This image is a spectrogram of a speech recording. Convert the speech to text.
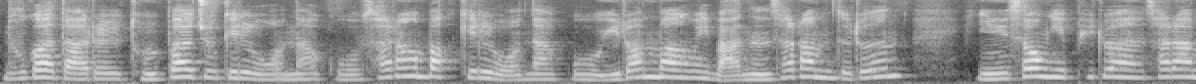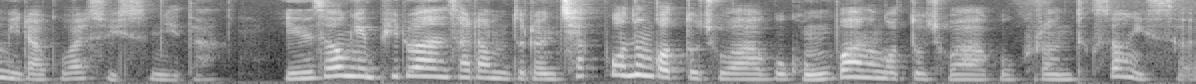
누가 나를 돌봐주기를 원하고 사랑받기를 원하고 이런 마음이 많은 사람들은 인성이 필요한 사람이라고 할 수 있습니다. 인성이 필요한 사람들은 책 보는 것도 좋아하고 공부하는 것도 좋아하고 그런 특성이 있어요.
